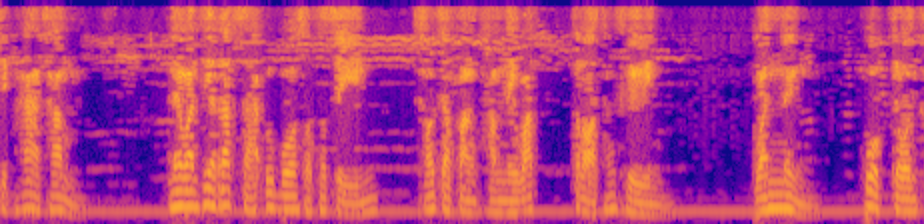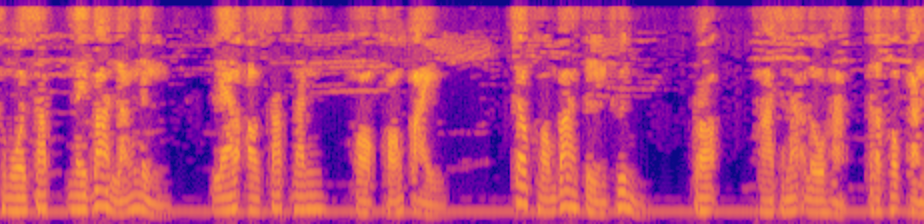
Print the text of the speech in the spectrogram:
สิบห้าค่ำ ในวันที่รักษาอุโบสถศีล เขาจะฟังธรรมในวัดตลอดทั้งคืน วันหนึ่ง พวกโจรขโมยทรัพย์ในบ้านหลังหนึ่ง แล้วเอาทรัพย์นั้นหอกของไป เจ้าของบ้านตื่นขึ้น เพราะภาชนะโลหะกระทบกัน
